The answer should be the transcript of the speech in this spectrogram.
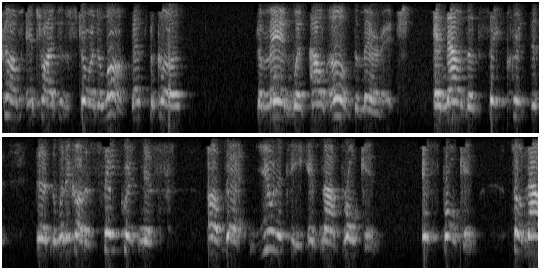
come and try to destroy the law? That's because the man went out of the marriage. And now the sacred, the, the, what they call the sacredness of that unity is not broken. It's broken. So now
